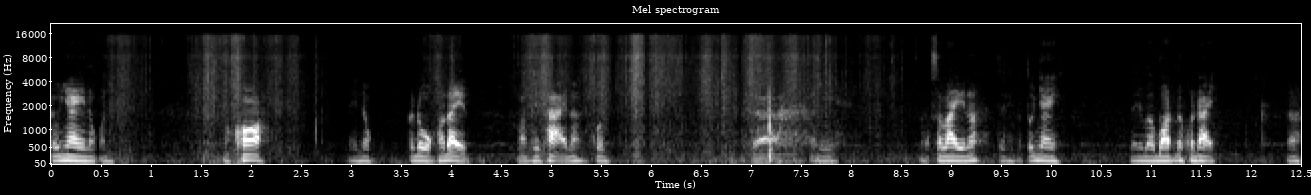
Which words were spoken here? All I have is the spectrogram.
ตัวใหญ่นกมันนกคอ ในนกกระโดกเขาได้วางถ่ายนะคนก็อันนี้นกสไลด์เนาะตัวนี้ตัวใหญ่ตัวนี้บาบอสเป็นคนได้นะ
